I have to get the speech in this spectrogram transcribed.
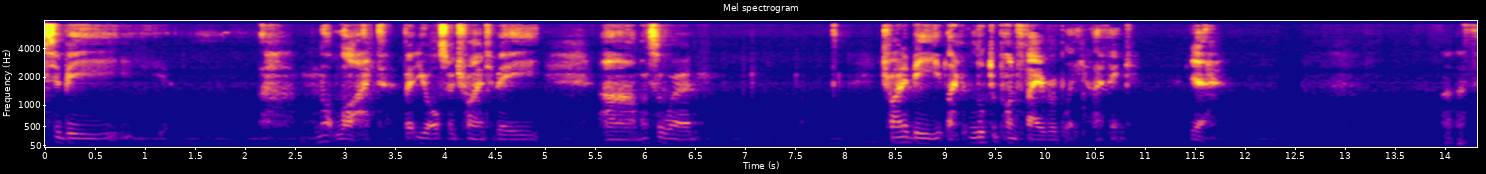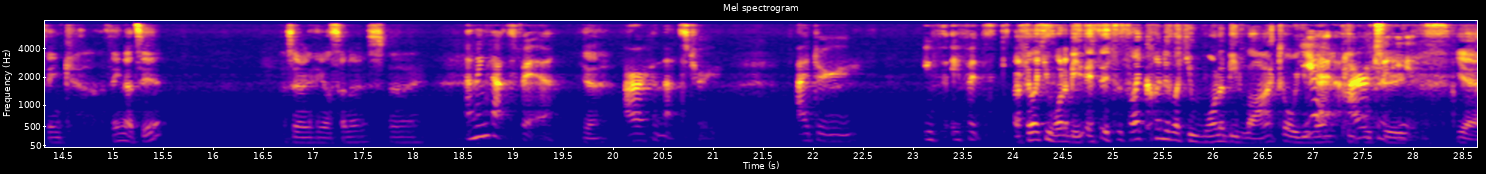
to be uh, not liked, but you're also trying to be um, what's the word? Trying to be like looked upon favorably. I think, yeah. I I think I think that's it. Is there anything else I noticed? No. I think that's fair. Yeah. I reckon that's true. I do. If if it's I feel like you want to be. It's, it's it's like kind of like you want to be liked, or you yeah, want I people reckon to. it is. Yeah.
